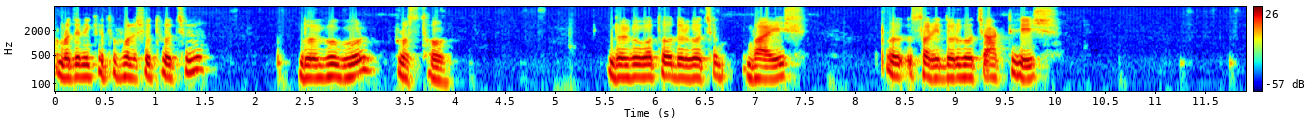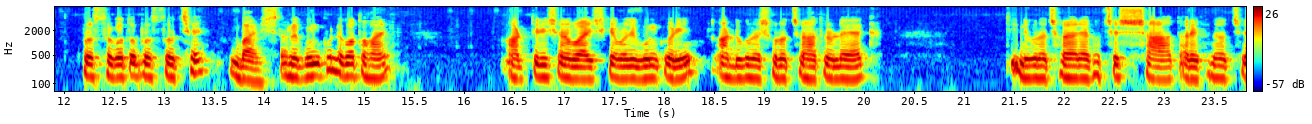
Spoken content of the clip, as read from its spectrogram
আমরা জানি ক্ষেত্রফলের সূত্র হচ্ছে দৈর্ঘ্য গুণ প্রস্থ। দৈর্ঘ্যগত দৈর্ঘ্য হচ্ছে বাইশ সরি দৈর্ঘ্য হচ্ছে আটত্রিশ। প্রস্থ কত প্রস্থ হচ্ছে বাইশ। তাহলে গুণ করলে কত হয়? আটত্রিশ আর বাইশকে আমরা যদি গুণ করি, আট দুগুণে ষোলো ছয় হাত হলো এক। তিন দুগুণে ছয় আর এক হচ্ছে সাত। আর এখানে হচ্ছে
